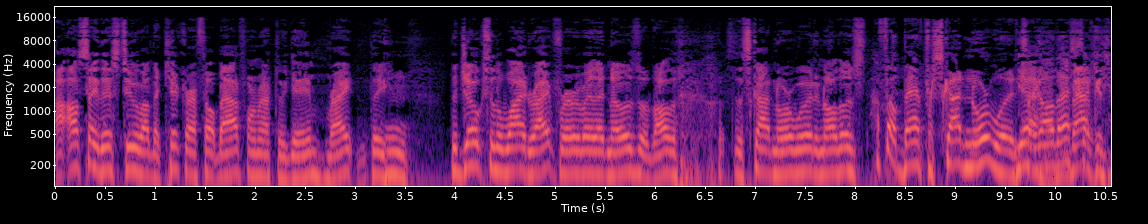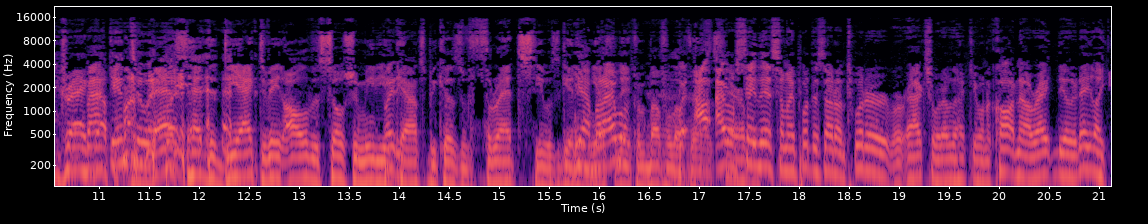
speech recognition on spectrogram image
I'll say this too about the kicker. I felt bad for him after the game. Right, the Mm. The jokes in the wide right for everybody that knows with all the, the Scott Norwood and all those. I felt bad for Scott Norwood. It's Yeah, like all that back- stuff gets dragged back up into it. him. Bass had to deactivate all of his social media But- accounts because of threats he was getting Yeah, but I yesterday will from Buffalo but fans. I, I will say this, and I put this out on Twitter or X or whatever the heck you want to call it now. Right, the other day, like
